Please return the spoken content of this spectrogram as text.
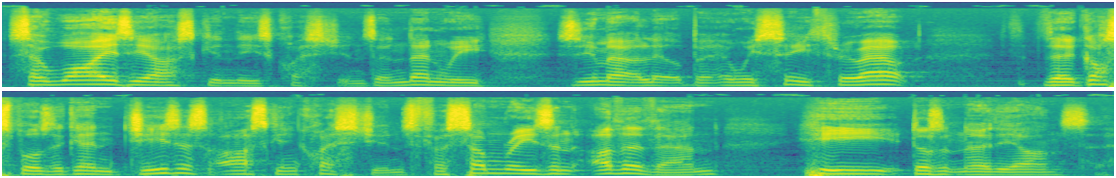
So, why is he asking these questions? And then we zoom out a little bit and we see throughout the Gospels, again, Jesus asking questions for some reason other than he doesn't know the answer.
